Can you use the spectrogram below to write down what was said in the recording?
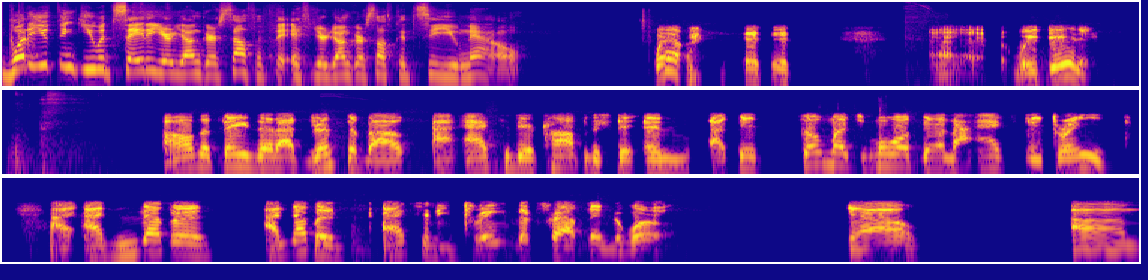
what do you think you would say to your younger self if, if your younger self could see you now? Well, uh, we did it. All the things that I dreamt about, I actually accomplished it, and I did so much more than I actually dreamed. I, I never, I never actually dreamed of traveling the world. You know, um,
